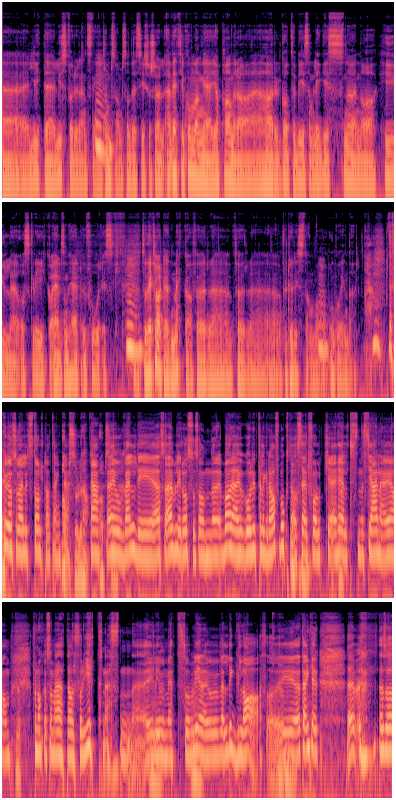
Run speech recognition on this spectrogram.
lite lysforurensning i Tromsdalen, så det sier seg sjøl. Jeg vet ikke hvor mange japanere jeg har gått forbi som ligger i snøen og hyler og skriker og er liksom helt euforisk. Så det er klart det er et mekka for, eh, for, eh, for turistene å, å gå inn der. Det skal vi også være litt stolt av, tenker jeg. Absolutt. Ja, jeg jo absolutt. veldig, altså jeg blir også sånn, Bare jeg går i Telegrafbukta og ser folk helt med stjerner i øynene for noe som jeg tar for gitt nesten eh, i livet mitt, så blir jeg jo veldig glad. Altså. Jeg tenker eh, altså,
